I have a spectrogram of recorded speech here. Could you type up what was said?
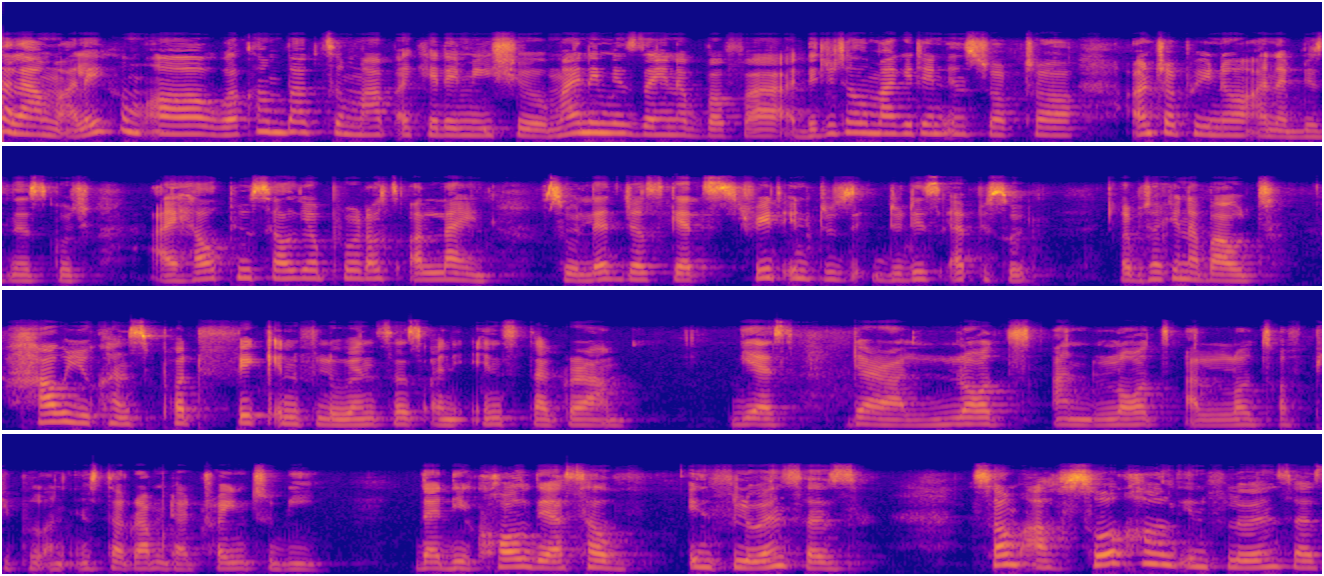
Assalamu alaikum all. Welcome back to Mab Academy Show. My name is Zainab Baffa, a digital marketing instructor, entrepreneur, and a business coach. I help you sell your products online. So let's just get straight into this episode. I'll be talking about how you can spot fake influencers on Instagram. Yes, there are lots and lots and lots of people on Instagram that are trying to be that they call themselves influencers some are so called influencers,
